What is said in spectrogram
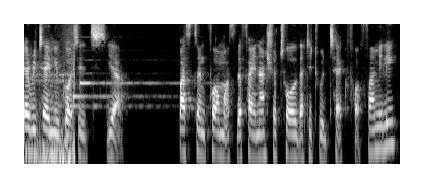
every time you got it, yeah, first and foremost, the financial toll that it would take for family,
